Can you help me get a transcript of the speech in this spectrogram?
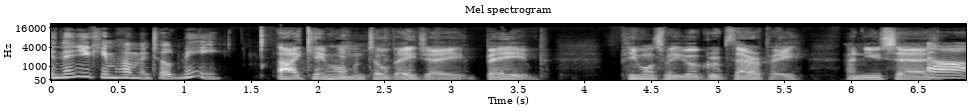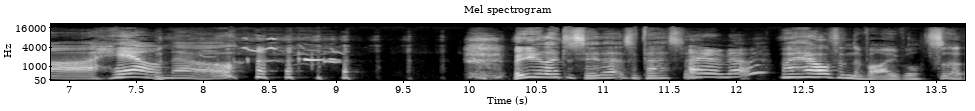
And then you came home and told me. I came home and told AJ, babe, he wants me to go group therapy. And you said, Oh, hell no. Are you allowed to say that as a pastor? I don't know. My health in the Bible. So uh,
